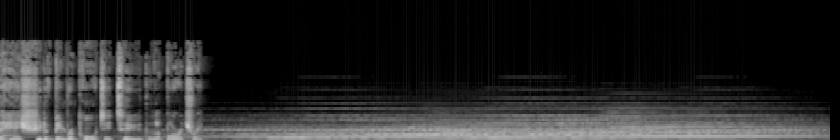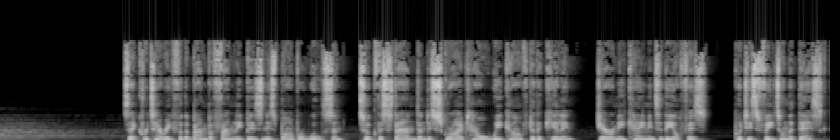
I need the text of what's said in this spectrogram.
the hair should have been reported to the laboratory. Secretary for the Bamber family business Barbara Wilson took the stand and described how a week after the killing, Jeremy came into the office, put his feet on the desk,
